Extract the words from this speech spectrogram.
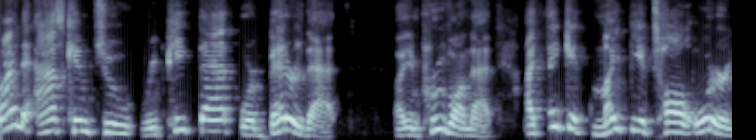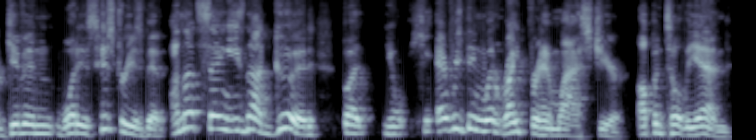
Trying to ask him to repeat that or better that, uh, improve on that I think it might be a tall order given what his history has been. I'm not saying he's not good, but you know he, everything went right for him last year up until the end,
